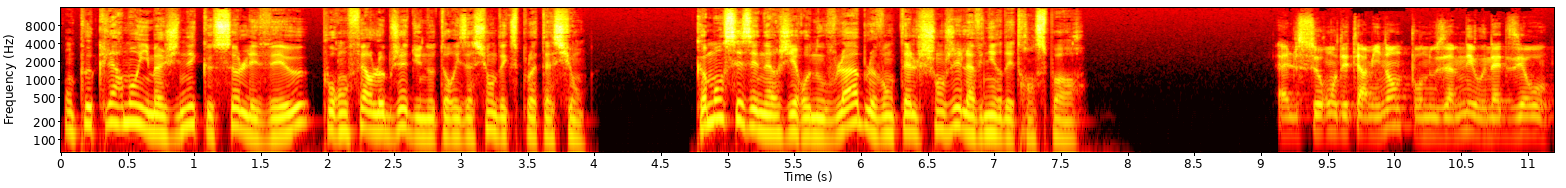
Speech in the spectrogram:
on peut clairement imaginer que seuls les VE pourront faire l'objet d'une autorisation d'exploitation. Comment ces énergies renouvelables vont-elles changer l'avenir des transports? Elles seront déterminantes pour nous amener au net zéro.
